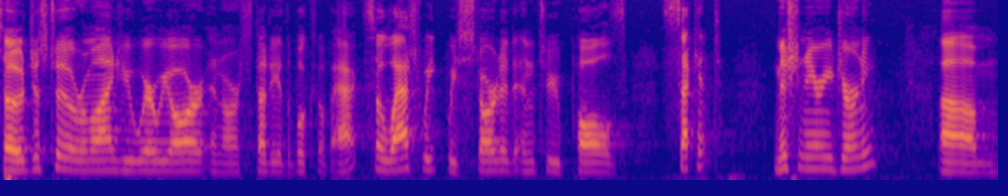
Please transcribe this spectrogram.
So, just to remind you where we are in our study of the book of Acts. So, last week we started into Paul's second missionary journey. Um,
